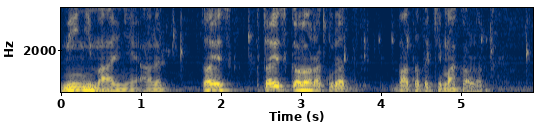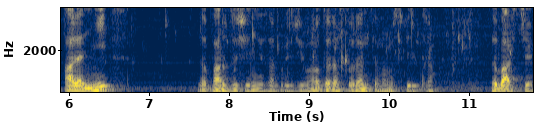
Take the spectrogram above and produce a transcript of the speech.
Minimalnie, ale to jest, to jest kolor akurat. Wata taki ma kolor. Ale nic za bardzo się nie zabrudziło. No teraz to ręce mam z filtra. Zobaczcie,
